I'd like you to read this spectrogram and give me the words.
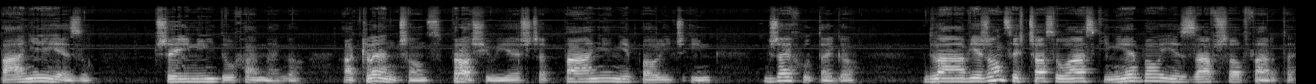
Panie Jezu, przyjmij ducha mego. A klęcząc, prosił jeszcze, Panie, nie policz im grzechu tego. Dla wierzących czasu łaski niebo jest zawsze otwarte.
